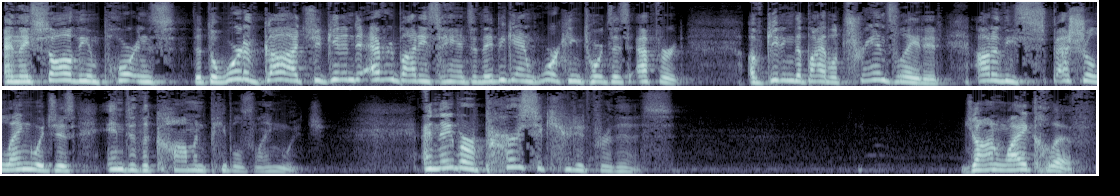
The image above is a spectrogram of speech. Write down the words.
And they saw the importance that the Word of God should get into everybody's hands, and they began working towards this effort of getting the Bible translated out of these special languages into the common people's language. And they were persecuted for this. John Wycliffe,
